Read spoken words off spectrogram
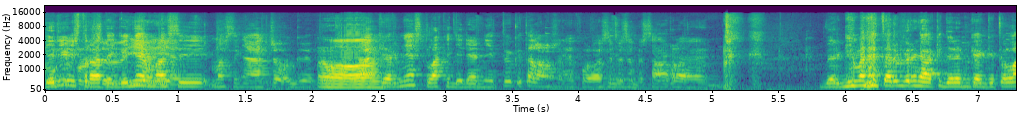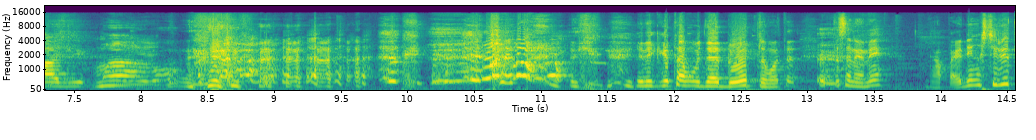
jadi strateginya iya, iya. masih masih ngaco gitu Oh. akhirnya setelah kejadian itu kita langsung evaluasi besar-besaran biar gimana cara biar nggak kejadian kayak gitu lagi malu Ini kita punya duit loh. Terus nenek ngapain dia ngasih duit?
